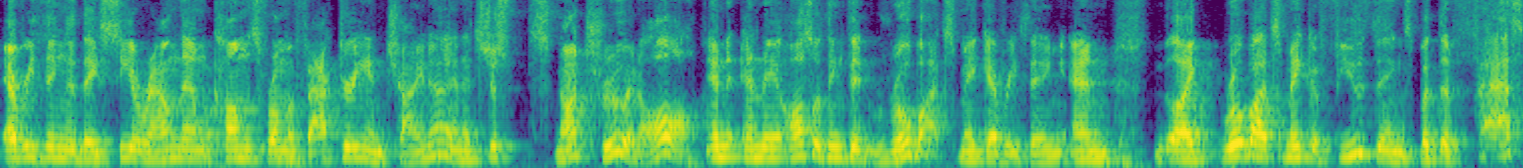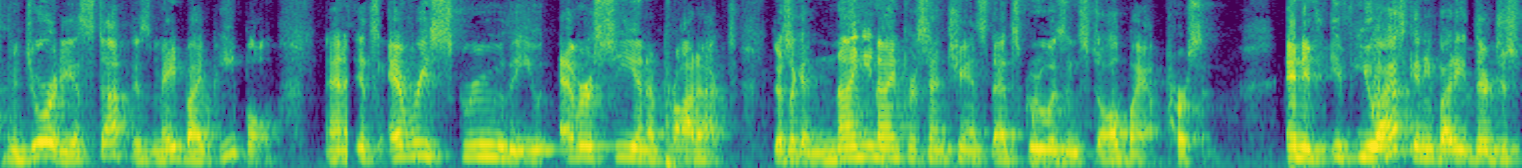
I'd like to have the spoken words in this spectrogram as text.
everything that they see around them comes from a factory in China and it's just it's not true at all. And and they also think that robots make everything and like robots make a few things but the vast majority of stuff is made by people. And it's every screw that you ever see in a product there's like a 99% chance that screw was installed by a person. And if, if you ask anybody, they're just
